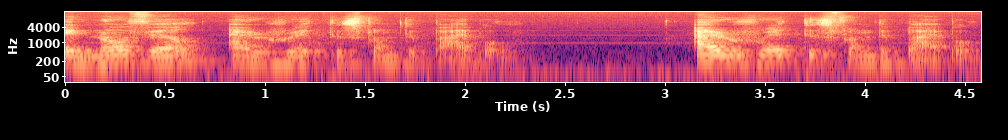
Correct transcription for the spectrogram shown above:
a novel. I read this from the Bible. I read this from the Bible.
